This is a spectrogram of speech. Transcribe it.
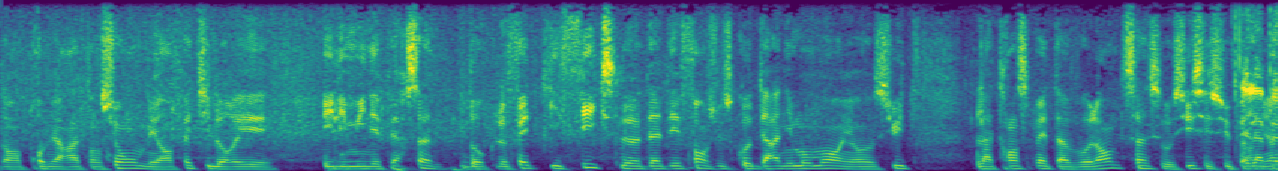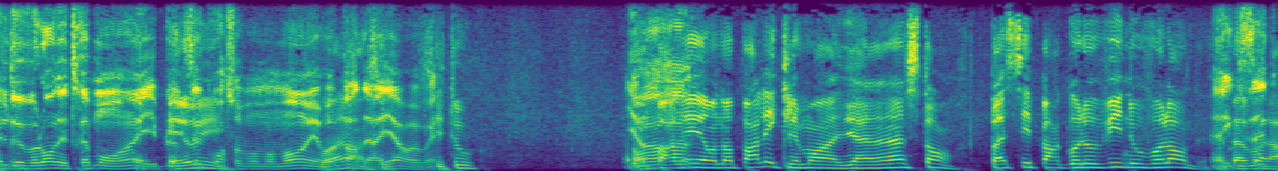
dans la première intention, mais en fait, il aurait éliminé personne. Donc, le fait qu'il fixe le- la défense jusqu'au dernier moment et ensuite la transmette à Volante, ça, c'est aussi, c'est super Et bien l'appel de joué. volant est très bon. Hein. Il bloque Eh sa oui. au bon moment et Voilà, repart derrière. c'est- ouais, tout. On, un- en parlait, on en parlait, Clément, il y a un instant. Passer par Golovin ou Volante. Eh ben voilà.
